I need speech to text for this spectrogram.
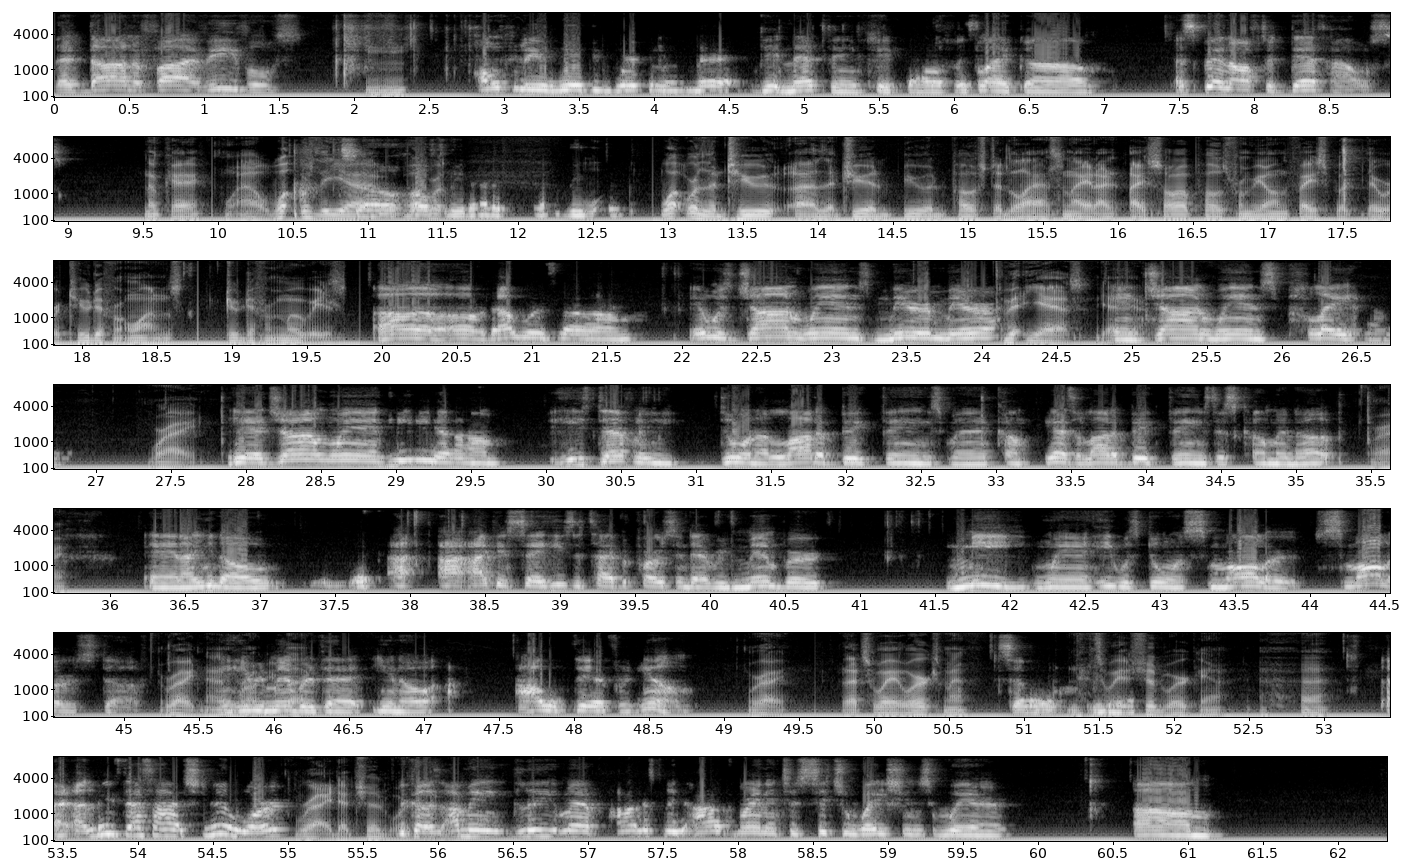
That Dawn of Five Evils. Mm-hmm. Hopefully, we'll be working on that, getting that thing kicked off. It's like um, a spin off to Death House. Okay. Wow. What were the uh, so what, were, hopefully that'll, that'll be what were the two uh, that you had you had posted last night? I, I saw a post from you on Facebook. There were two different ones, two different movies. Oh, oh, that was um, it was John Wynn's Mirror Mirror Yes. Yeah. and John Wynn's Play. Right. Yeah, John Wynn, he um he's definitely doing a lot of big things, man. Come, he has a lot of big things that's coming up, Right. and I, you know, I, I I can say he's the type of person that remembered me when he was doing smaller smaller stuff, Right. and he remembered that you know I was there for him. Right. That's the way it works, man. So That's the way it should work. Yeah. At, at least that's how it should work. right. It should work. Because I mean, Lee, man, honestly, I've ran into situations where um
